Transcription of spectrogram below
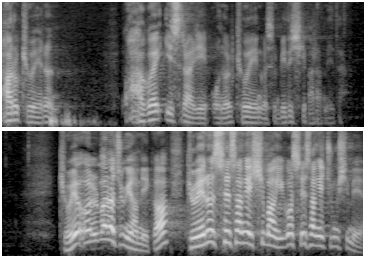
바로 교회는 과거의 이스라엘이 오늘 교회인 것을 믿으시기 바랍니다. 교회 얼마나 중요합니까? 교회는 세상의 희망이고 세상의 중심이에요.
